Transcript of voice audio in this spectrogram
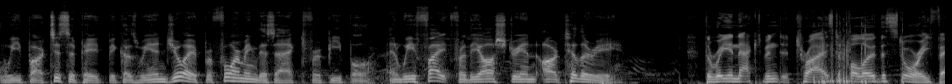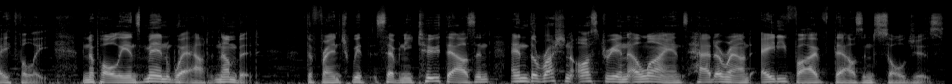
We participate because we enjoy performing this act for people, and we fight for the Austrian artillery. The reenactment tries to follow the story faithfully. Napoleon's men were outnumbered. The French with 72,000 and the Russian Austrian alliance had around 85,000 soldiers.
